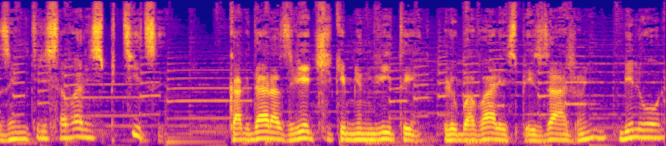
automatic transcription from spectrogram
заинтересовались птицы – когда разведчики Минвиты любовались пейзажем Белоры,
